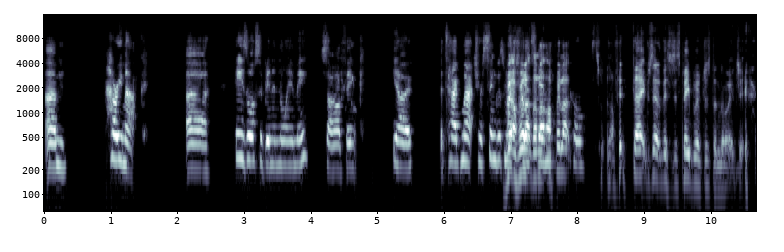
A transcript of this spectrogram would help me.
Um, Harry Mack, uh, he's also been annoying me, so I think you know a tag match or a singles I feel- I match. feel like I feel like- cool. I think thirty percent of this is people who've just annoyed you.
